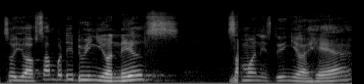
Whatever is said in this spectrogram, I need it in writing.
So you have somebody doing your nails, someone is doing your hair,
